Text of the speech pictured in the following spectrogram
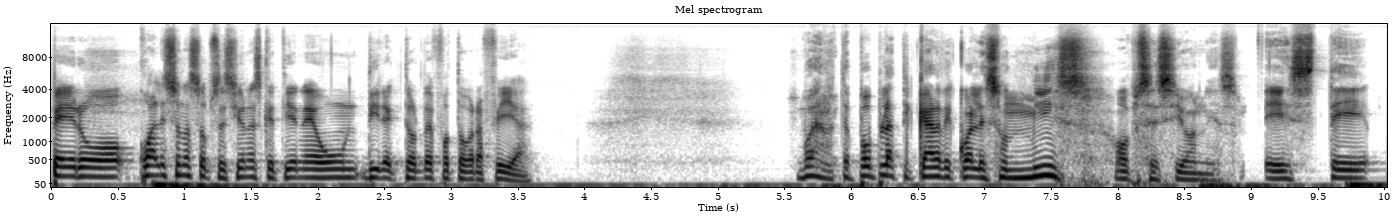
Pero, ¿cuáles son las obsesiones que tiene un director de fotografía? Bueno, te puedo platicar de cuáles son mis obsesiones. Este.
